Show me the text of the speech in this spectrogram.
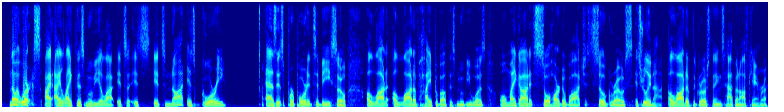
no, it works. I, I like this movie a lot. It's it's it's not as gory as it's purported to be. So a lot a lot of hype about this movie was, "Oh my god, it's so hard to watch. It's so gross." It's really not. A lot of the gross things happen off camera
